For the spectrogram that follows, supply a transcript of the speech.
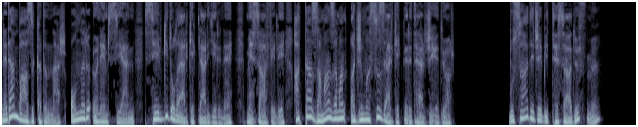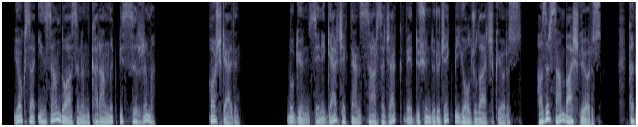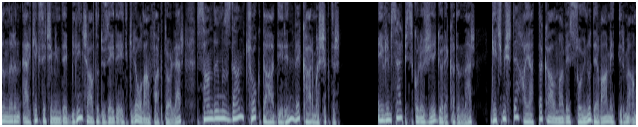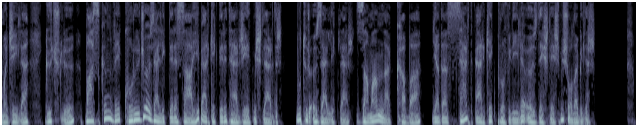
Neden bazı kadınlar onları önemseyen, sevgi dolu erkekler yerine mesafeli, hatta zaman zaman acımasız erkekleri tercih ediyor? Bu sadece bir tesadüf mü? Yoksa insan doğasının karanlık bir sırrı mı? Hoş geldin. Bugün seni gerçekten sarsacak ve düşündürecek bir yolculuğa çıkıyoruz. Hazırsan başlıyoruz. Kadınların erkek seçiminde bilinçaltı düzeyde etkili olan faktörler sandığımızdan çok daha derin ve karmaşıktır. Evrimsel psikolojiye göre kadınlar, geçmişte hayatta kalma ve soyunu devam ettirme amacıyla güçlü, baskın ve koruyucu özelliklere sahip erkekleri tercih etmişlerdir. Bu tür özellikler zamanla kaba ya da sert erkek profiliyle özdeşleşmiş olabilir.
